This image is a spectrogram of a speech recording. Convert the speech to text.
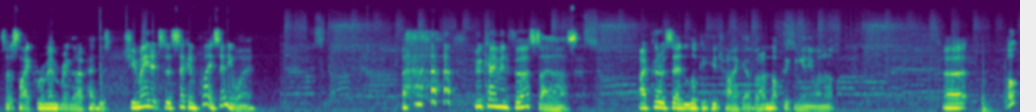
So it's like remembering that I've had this. She made it to the second place anyway. Who came in first? I asked. I could have said, look, a hitchhiker, but I'm not picking anyone up. Uh, oh,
